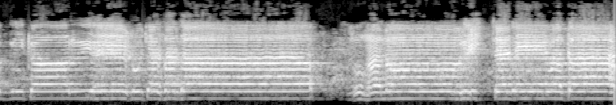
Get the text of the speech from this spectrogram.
அக்னிகாரியேஷு ச சதா. मनोभिश्च देवताः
